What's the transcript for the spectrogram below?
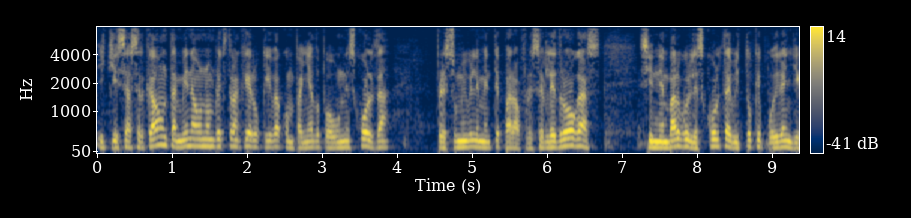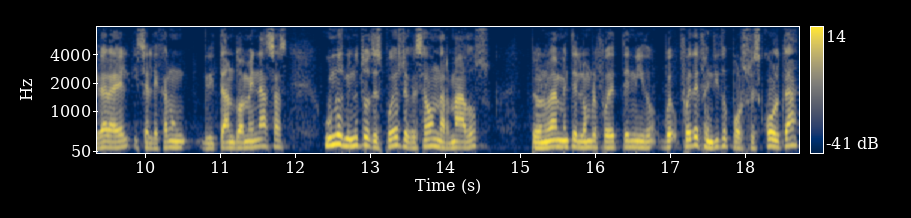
y que se acercaron también a un hombre extranjero que iba acompañado por una escolta, presumiblemente para ofrecerle drogas. Sin embargo, el escolta evitó que pudieran llegar a él y se alejaron gritando amenazas. Unos minutos después regresaron armados, pero nuevamente el hombre fue detenido, fue defendido por su escolta,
